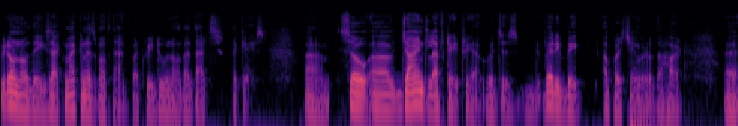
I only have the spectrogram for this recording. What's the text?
We don't know the exact mechanism of that, but we do know that that's the case. Um, so, uh, giant left atria, which is very big upper chamber of the heart, uh,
